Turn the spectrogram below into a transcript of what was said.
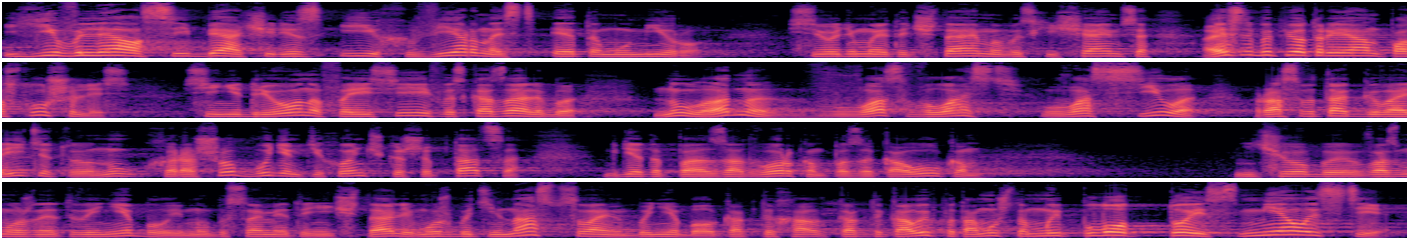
являл себя через их верность этому миру. Сегодня мы это читаем и восхищаемся. А если бы Петр и Иоанн послушались Синедриона, фарисеев и сказали бы, ну ладно, у вас власть, у вас сила, раз вы так говорите, то ну хорошо, будем тихонечко шептаться где-то по задворкам, по закоулкам. Ничего бы, возможно, этого и не было, и мы бы с вами это не читали. Может быть, и нас с вами бы не было как, как таковых, потому что мы плод той смелости –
